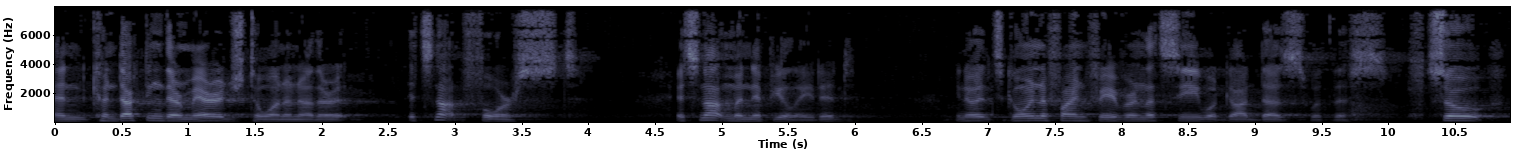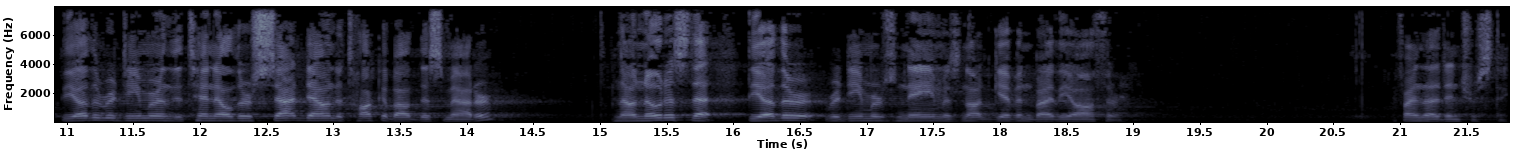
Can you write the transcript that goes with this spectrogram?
and conducting their marriage to one another. It's not forced, it's not manipulated. You know, it's going to find favor, and let's see what God does with this. So the other Redeemer and the ten elders sat down to talk about this matter. Now, notice that the other Redeemer's name is not given by the author. I find that interesting.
